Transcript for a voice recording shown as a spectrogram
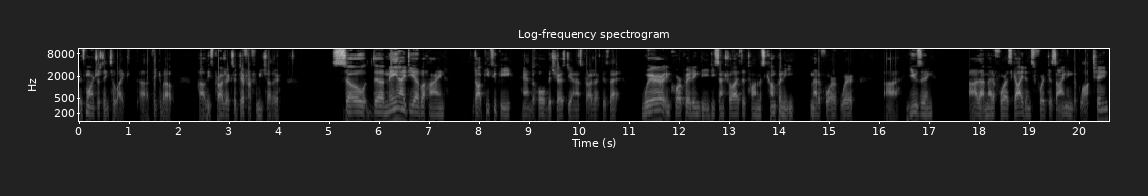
it's more interesting to like uh, think about how these projects are different from each other. So the main idea behind .p2p and the whole BitShares DNS project is that we're incorporating the decentralized autonomous company metaphor. We're uh, using uh, that metaphor as guidance for designing the blockchain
